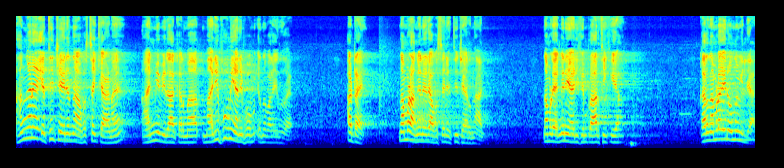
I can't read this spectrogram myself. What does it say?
അങ്ങനെ എത്തിച്ചേരുന്ന അവസ്ഥയ്ക്കാണ് ആത്മീയപിതാക്കന്മാർ മരുഭൂമി അനുഭവം എന്ന് പറയുന്നത്. ആട്ടെ നമ്മൾ അങ്ങനെ ഒരു അവസ്ഥയിൽ എത്തിച്ചേർന്നാൽ നമ്മൾ എങ്ങനെയായിരിക്കും പ്രാർത്ഥിക്കുക? കാരണം നമ്മുടെ കയ്യിലൊന്നുമില്ല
